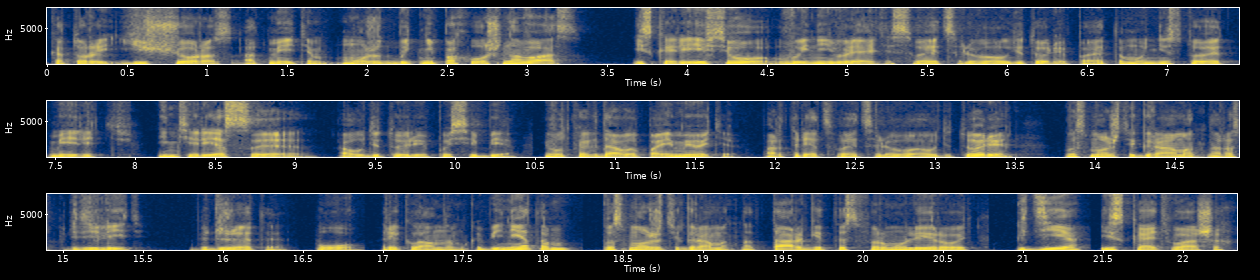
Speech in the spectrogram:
который, еще раз отметим, может быть не похож на вас, и, скорее всего, вы не являетесь своей целевой аудиторией, поэтому не стоит мерить интересы аудитории по себе. И вот когда вы поймете портрет своей целевой аудитории, вы сможете грамотно распределить бюджеты по рекламным кабинетам, вы сможете грамотно таргеты сформулировать, где искать ваших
